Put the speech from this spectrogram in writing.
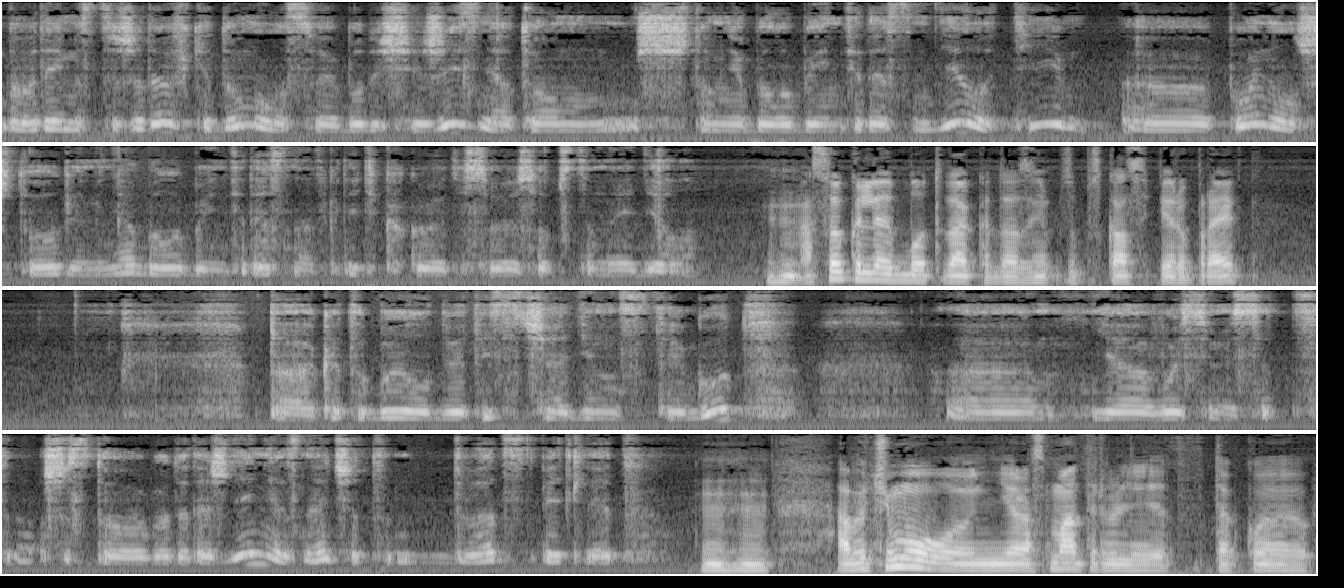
во время стажировки думал о своей будущей жизни, о том, что мне было бы интересно делать, и э, понял, что для меня было бы интересно открыть какое-то свое собственное дело. А сколько лет было тогда, когда запускался первый проект? Так, это был 2011 год. Э, я 86 -го года рождения, значит, 25 лет. Угу. А почему не рассматривали такую,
